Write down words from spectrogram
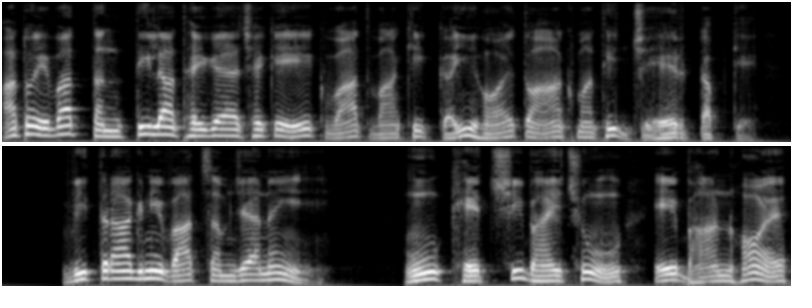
આ તો એવા તંતીલા થઈ ગયા છે કે એક વાત વાંકી કહી હોય તો આંખમાંથી ઝેર ટપકે. વિતરાગની વાત સમજ્યા નહીં. હું ખેતશીભાઈ છું, એ ભાન હોય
